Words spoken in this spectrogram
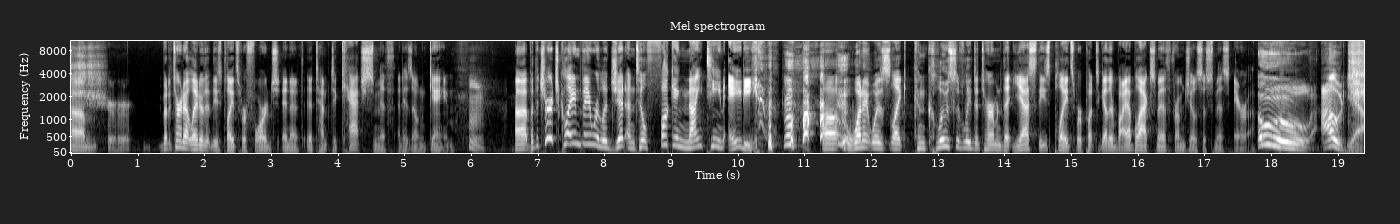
Um, sure. but it turned out later that these plates were forged in an attempt to catch Smith at his own game. Uh, but the church claimed they were legit until fucking 1980, uh, when it was like conclusively determined that yes, these plates were put together by a blacksmith from Joseph Smith's era. Ooh, ouch. Yeah.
